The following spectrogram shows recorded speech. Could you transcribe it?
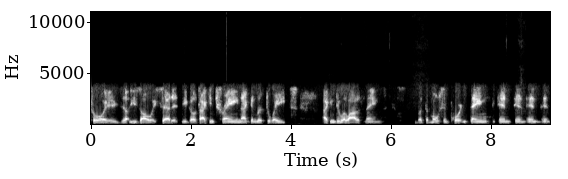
Troy, he's, he's always said it. He goes, "I can train, I can lift weights, I can do a lot of things, but the most important thing in in in, in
